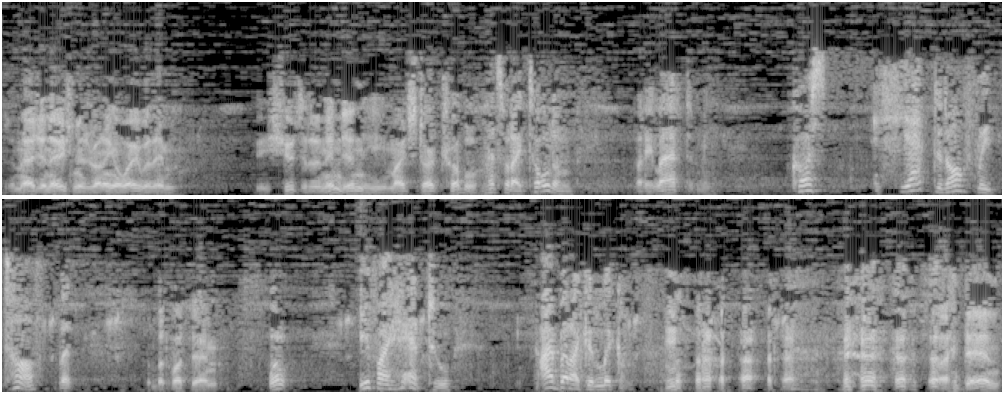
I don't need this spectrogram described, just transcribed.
His imagination is running away with him. If he shoots at an Indian, he might start trouble. That's what I told him, but he laughed at me. Of course, he acted awfully tough, but, But what then? well, if I had to, I bet I could lick him. Why, Dan,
